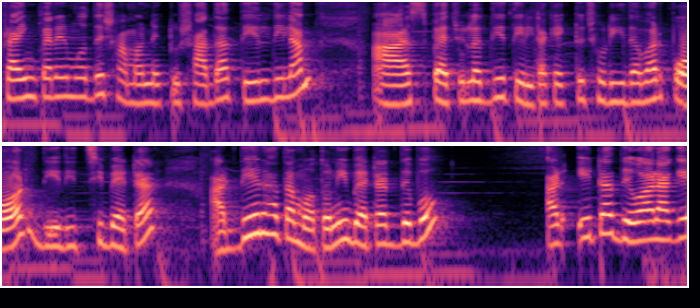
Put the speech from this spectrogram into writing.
ফ্রাইং প্যানের মধ্যে সামান্য একটু সাদা তেল দিলাম আর স্প্যাচুলার দিয়ে তেলটাকে একটু ছড়িয়ে দেওয়ার পর দিয়ে দিচ্ছি ব্যাটার। আর দেড় হাতা মতনই ব্যাটার দেবো। আর এটা দেওয়ার আগে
